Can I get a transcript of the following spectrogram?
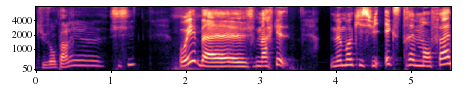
tu veux en parler euh, Si, si. Oui, bah, Marquez, même moi qui suis extrêmement fan,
